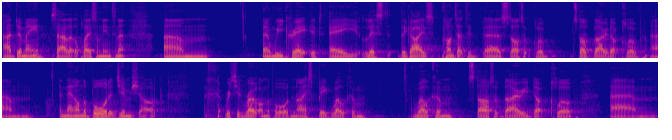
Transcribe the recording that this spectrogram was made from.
our domain. It's our little place on the internet. Um, and we created a list. The guys contacted uh, Startup Club, startupdiary.club, um, and then on the board at Gymshark, Richard wrote on the board, nice big welcome, welcome startupdiary.club, um,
